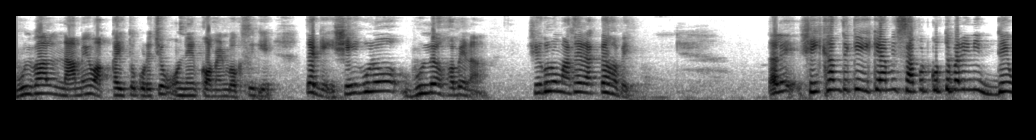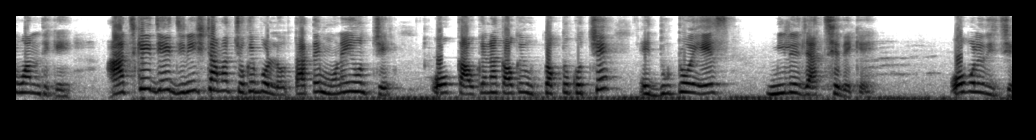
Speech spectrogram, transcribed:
ভুলভাল নামেও আখ্যায়িত করেছে অন্যের কমেন্ট বক্সে গিয়ে। দেখে সেইগুলো ভুললে হবে না। সেগুলো মাথায় রাখতে হবে। তাহলে সেইখান থেকে একে আমি সাপোর্ট করতে পারিনি ডে ওয়ান থেকে। আজকে যে জিনিসটা আমার চোখে পড়ল, তাতে মনেই হচ্ছে ও কাউকে না কাউকে উত্তক্ত করছে, এই দুটো এস মিলে যাচ্ছে দেখে। ও বলে দিচ্ছে,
